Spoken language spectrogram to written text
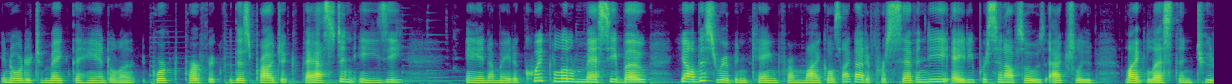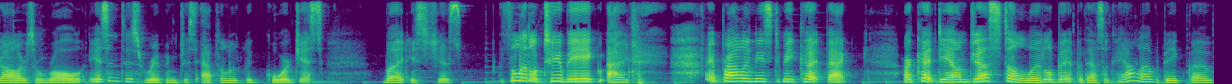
in order to make the handle. And it worked perfect for this project, fast and easy. And I made a quick little messy bow Y'all, this ribbon came from Michaels. I got it for 70, 80% off, so it was actually like less than $2 a roll. Isn't this ribbon just absolutely gorgeous? But it's just, it's a little too big. I, it probably needs to be cut back or cut down just a little bit, but that's okay. I love a big bow.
